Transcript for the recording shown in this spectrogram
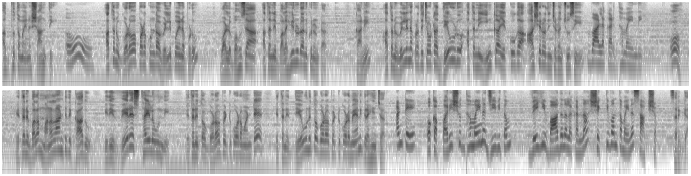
అద్భుతమైన శాంతి. ఓ. అతను గొడవ పడకుండా వెళ్ళిపోయినప్పుడు వాళ్ళు బహుశా అతన్ని బలహీనుడు అనుకునుంటారు కాని అతను వెళ్ళిన ప్రతిచోట దేవుడు అతన్ని ఇంకా ఎక్కువగా ఆశీర్వదించడం చూసి వాళ్ళకర్థమైంది. ఓ ఇతని బలం మనలాంటిది కాదు. ఇది వేరే స్థాయిలో ఉంది. ఇతనితో గొడవ పెట్టుకోవడం అంటే ఇతని దేవునితో గొడవ పెట్టుకోవడమే అని గ్రహించారు. అంటే ఒక పరిశుద్ధమైన జీవితం వెయ్యి వాదనల కన్నా శక్తివంతమైన సాక్ష్యం. సరిగ్గా.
